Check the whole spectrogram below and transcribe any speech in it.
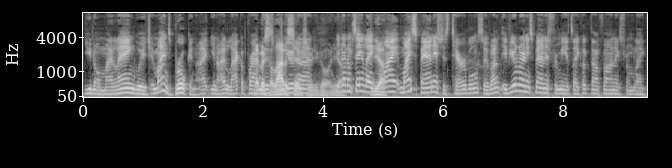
you know, my language. And mine's broken. I, you know, I lack a practice. That makes a lot of sense not- where you're going, You know what I'm saying? Like Yeah. my my Spanish is terrible. So if I'm if you're learning Spanish for me, it's like hooked on phonics from like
